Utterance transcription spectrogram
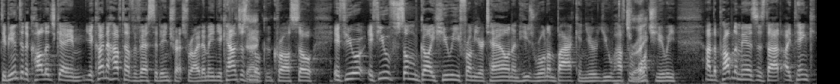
to be into the college game, you kind of have to have a vested interest, right? I mean, you can't just look across. So if you're if you have some guy Huey from your town and he's running back and you you have to That's right. watch Huey, and the problem is is that I think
